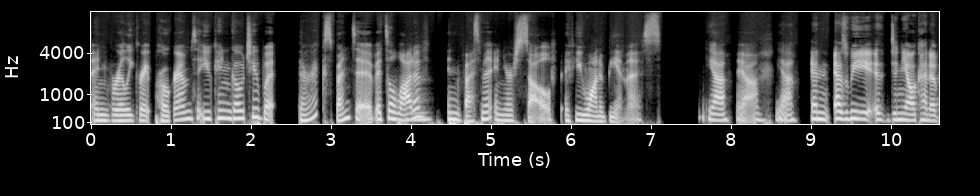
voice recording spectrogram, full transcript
and really great programs that you can go to, but they're expensive. It's a lot of Mhm. investment in yourself if you want to be in this. Yeah. Yeah. Yeah. And as we uh, Danielle kind of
